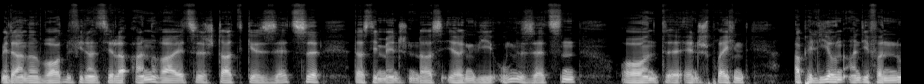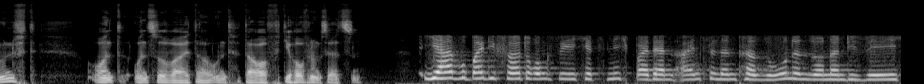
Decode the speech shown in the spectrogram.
Mit anderen Worten, finanzielle Anreize statt Gesetze, dass die Menschen das irgendwie umsetzen und äh, entsprechend appellieren an die Vernunft und, und so weiter und darauf die Hoffnung setzen. Ja, wobei die Förderung sehe ich jetzt nicht bei den einzelnen Personen, sondern die sehe ich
